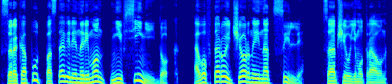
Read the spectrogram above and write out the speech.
Сорокопут поставили на ремонт не в синий док, а во второй черный на Цилле», — сообщил ему Траун.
